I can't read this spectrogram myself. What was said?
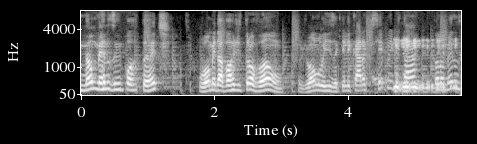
não menos importante, o homem da voz de trovão, o João Luiz, aquele cara que sempre me dá pelo menos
